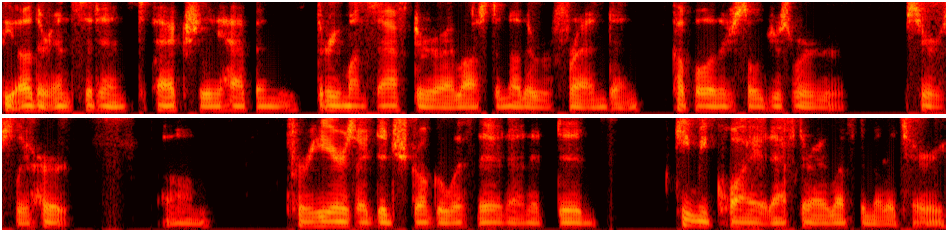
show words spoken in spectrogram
the other incident actually happened three months after I lost another friend, and a couple other soldiers were seriously hurt. Um, for years, I did struggle with it, and it did keep me quiet after I left the military.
